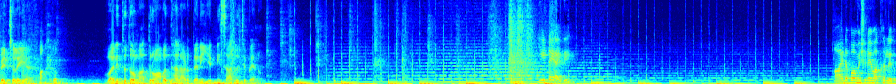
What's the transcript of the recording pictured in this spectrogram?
పెంచలయ్యా. వనితతో మాత్రం అబద్ధాలు ఆడద్దని ఎన్నిసార్లు చెప్పాను. ఏంటయ్యా ఇది? ఆయన పర్మిషన్ ఏం అక్కర్లేదు.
